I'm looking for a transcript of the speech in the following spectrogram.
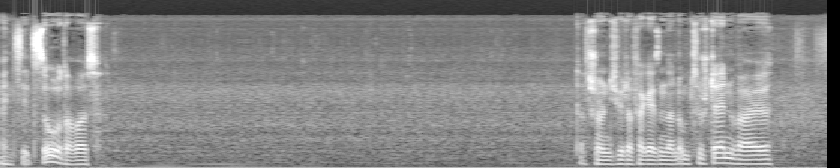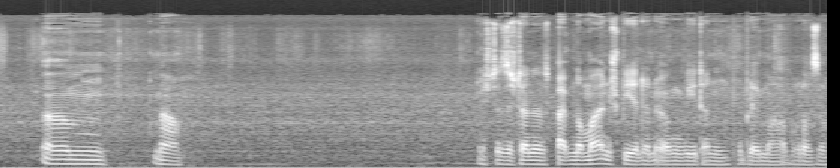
Meinst du jetzt so oder was? Darf schon nicht wieder vergessen dann umzustellen, weil ähm, ja. Nicht, dass ich dann beim normalen Spiel dann irgendwie dann Probleme habe oder so.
